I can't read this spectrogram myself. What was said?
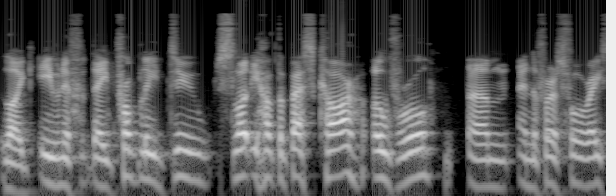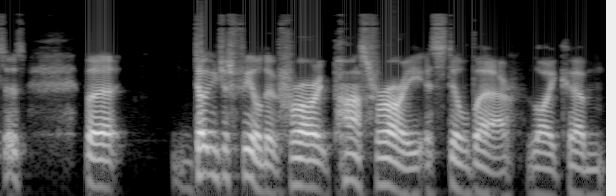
like, even if they probably do slightly have the best car overall um, in the first four races, but don't you just feel that Ferrari, past Ferrari, is still there? Like, um,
